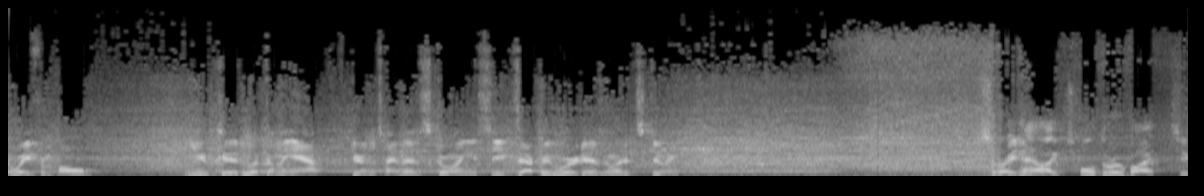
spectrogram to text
away from home, you could look on the app during the time that it's going and see exactly where it is and what it's doing. So right now I've told the robot to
